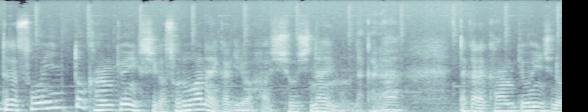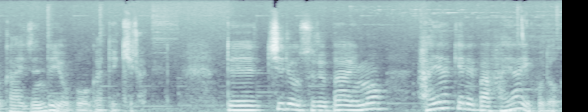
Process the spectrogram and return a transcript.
だから素因と環境因子が揃わない限りは発症しないもんだからだから環境因子の改善で予防ができるで治療する場合も早ければ早いほど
